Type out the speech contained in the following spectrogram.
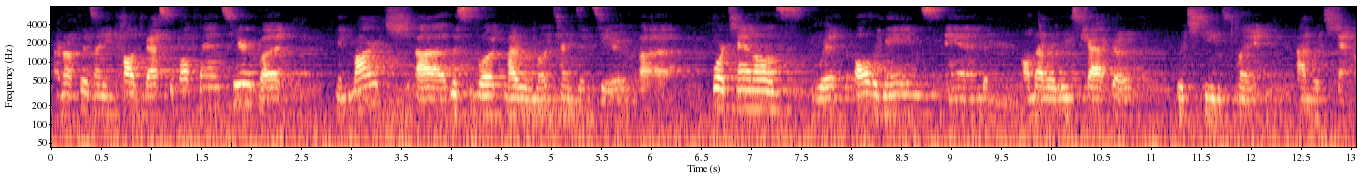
I don't know if there's any college basketball fans here, but in March, uh, this is what my remote turns into. Uh, four channels with all the games, and I'll never lose track of which team's playing on which channel.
